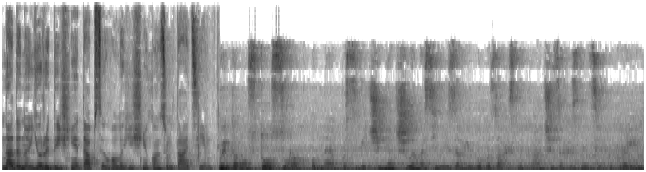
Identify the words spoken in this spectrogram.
Надано юридичні та психологічні консультації. Видано 141 посвідчення члена сім'ї загиблого захисника чи захисниці України.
